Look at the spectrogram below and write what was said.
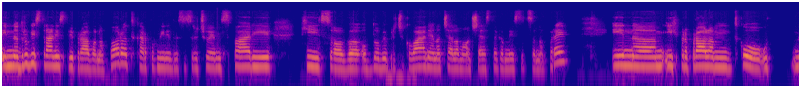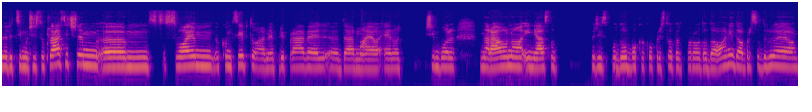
in na drugi strani s pripravo na porod, kar pomeni, da se srečujem s pari, ki so v obdobju pričakovanja, načeloma od šestega meseca naprej. In um, jih pripravljam tako, v, recimo, čisto klasičnem um, svojem konceptu, a ne priprave, da imajo eno čim bolj naravno in jasno prispodobo, kako pristopiti porodo, da oni dobro sodelujejo.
